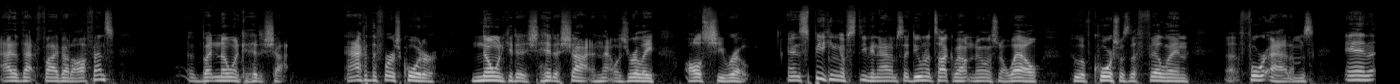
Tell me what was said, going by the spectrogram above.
out of that five out offense, but no one could hit a shot. After the first quarter, no one could hit a shot, and that was really all she wrote. And speaking of Steven Adams, I do want to talk about Nerlens Noel, who of course was the fill-in uh, for Adams. And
